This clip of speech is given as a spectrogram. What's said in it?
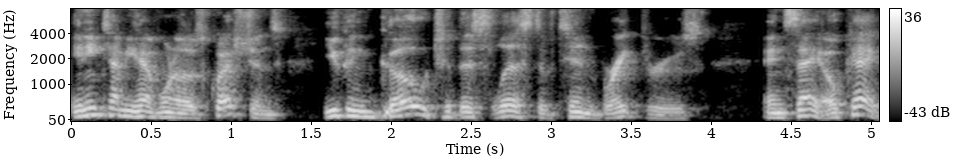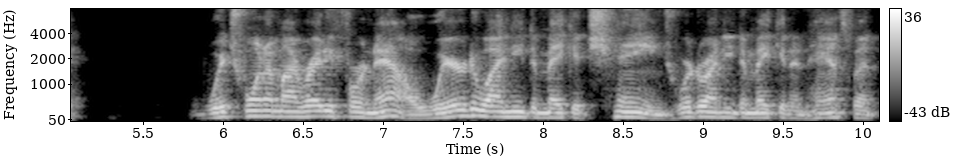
anytime you have one of those questions, you can go to this list of 10 breakthroughs and say, okay, which one am I ready for now? Where do I need to make a change? Where do I need to make an enhancement?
